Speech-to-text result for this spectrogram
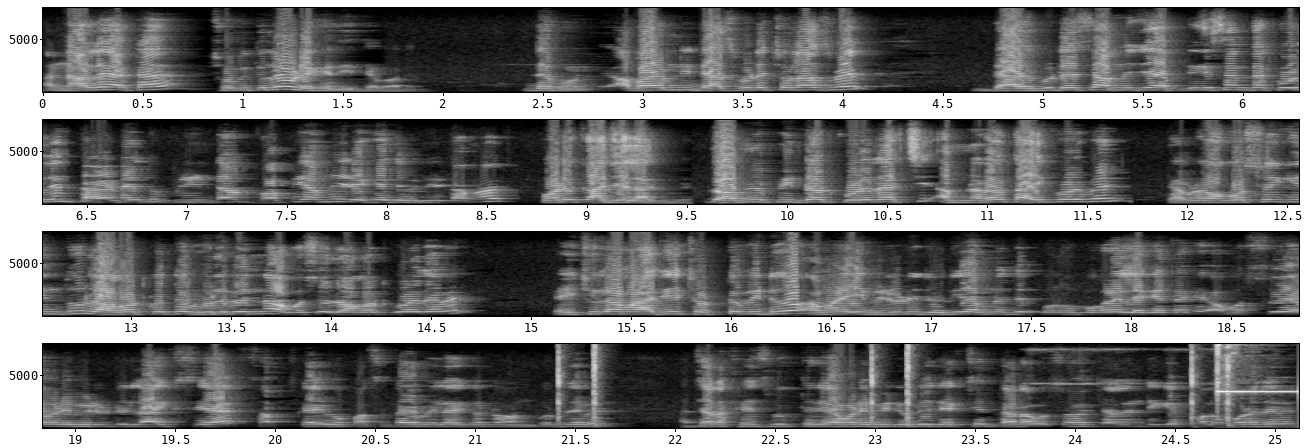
আর নাহলে একটা ছবি তুলেও রেখে দিতে পারেন। দেখুন, আবার আপনি ড্যাশবোর্ডে চলে আসবেন। ড্যাশবোর্ডে এসে আপনি যে অ্যাপ্লিকেশনটা করলেন, তার একটা একটু প্রিন্ট আউট কপি আপনি রেখে দেবেন, এটা আপনার পরে কাজে লাগবে। তো আমিও প্রিন্ট আউট করে রাখছি, আপনারাও তাই করবেন। তারপরে অবশ্যই কিন্তু লগ আউট করতে ভুলবেন না, অবশ্যই লগ আউট করে দেবেন। এই ছিল আমার আজকে ছোট্ট ভিডিও আমার এই ভিডিওটি যদি আপনাদের কোনো উপকারে লেগে থাকে, অবশ্যই আমার এই ভিডিওটি লাইক শেয়ার সাবস্ক্রাইব ও পাশে থাকা বেল আইকনটা অন করে দেবেন। আর যারা ফেসবুক থেকে আমার এই ভিডিওটি দেখছেন, তারা অবশ্যই আমার চ্যানেলটিকে ফলো করে দেবেন।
